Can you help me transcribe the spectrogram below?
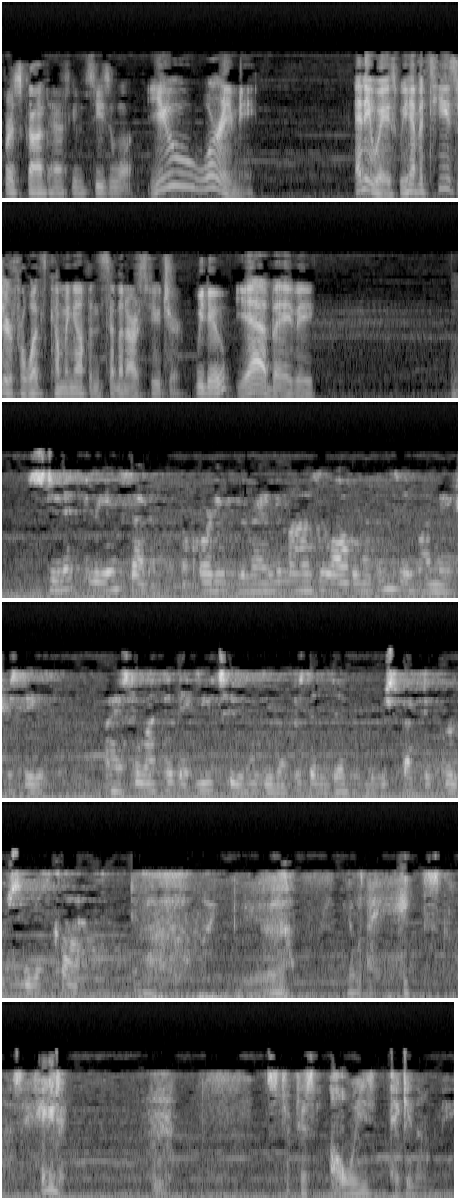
first contact in season 1. You worry me. Anyways, we have a teaser for what's coming up in Seminar's future. We do? Yeah, baby. Student 3 and 7, according to the randomizer algorithms in my matrices, I have selected that you two will be representative of your respective groups for this class. Oh my god. You know what? I hate this class. I hate it. Instructor's always picking on me.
